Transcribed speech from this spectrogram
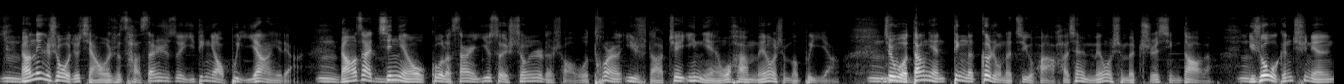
嗯，然后那个时候我就想，我说操，三十岁一定要不一样一点。儿。嗯，然后在今年我过了三十一岁生日的时候，我突然意识到这一年我好像没有什么不一样，嗯。就是我当年定的各种的计划，好像也没有什么执行到的。嗯。你说我跟去年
